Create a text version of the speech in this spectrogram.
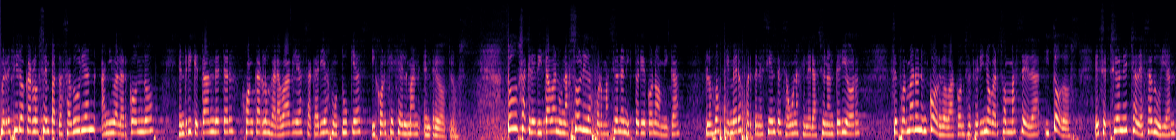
Me refiero a Carlos Empa Tazadurian, Aníbal Arcondo, Enrique Tandeter, Juan Carlos Garabaglia, Zacarías Mutuquias y Jorge Gelman, entre otros. Todos acreditaban una sólida formación en historia económica, los dos primeros pertenecientes a una generación anterior, se formaron en Córdoba con Seferino Garzón Maceda y todos, excepción hecha de Asadurian,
